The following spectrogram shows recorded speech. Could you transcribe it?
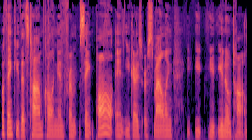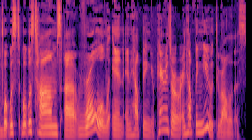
Well, thank you. That's Tom calling in from St. Paul, and you guys are smiling. You, you, you know Tom. What was what was Tom's uh, role in in helping your parents or in helping you through all of this?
